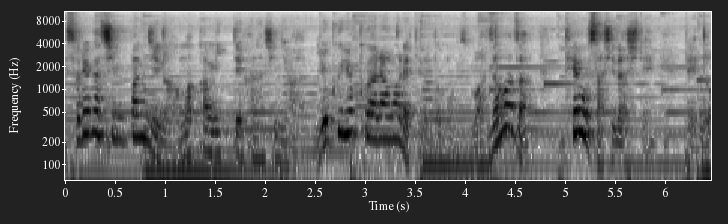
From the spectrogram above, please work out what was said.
それがチンパンジーの甘噛みっていう話にはよくよく現れてると思うんです。わざわざ手を差し出して、えーと、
